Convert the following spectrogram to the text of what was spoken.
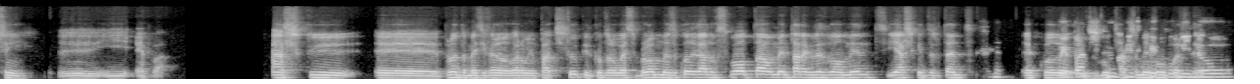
Sim, eh, e epá, acho que eh, pronto, também tiveram agora um empate estúpido contra o West Brom, mas a qualidade do futebol está a aumentar gradualmente e acho que entretanto a O quali- empate os resultados também que vão culminou.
